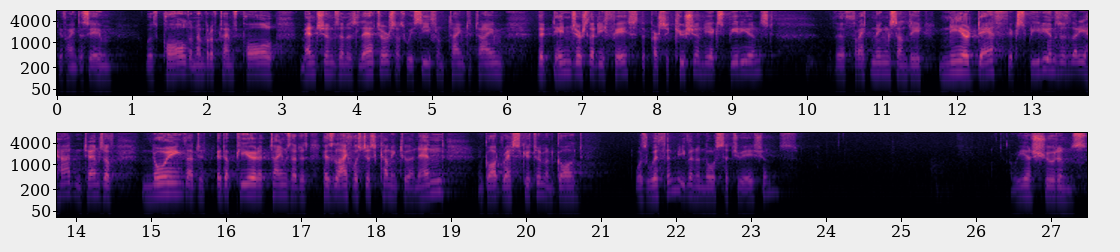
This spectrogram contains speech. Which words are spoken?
You find the same with Paul. The number of times Paul mentions in his letters, as we see from time to time, the dangers that he faced, the persecution he experienced, the threatenings and the near death experiences that he had in terms of knowing that it, appeared at times that his, his life was just coming to an end, and God rescued him, and God was with him even in those situations. Reassurance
